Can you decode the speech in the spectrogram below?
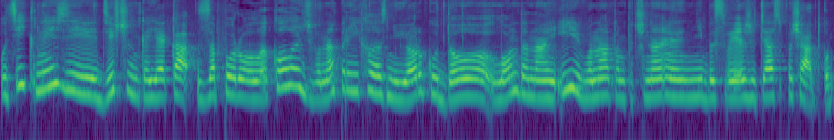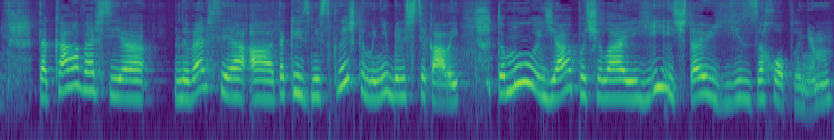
У цій книзі дівчинка, яка запорола коледж, вона приїхала з Нью-Йорку до Лондона і вона там починає ніби своє життя спочатку. Така версія. Не версія, а такий зміст книжки мені більш цікавий. Тому я почала її і читаю її з захопленням.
